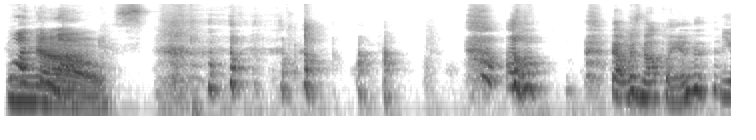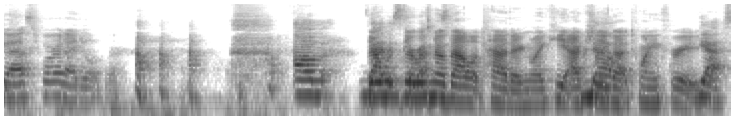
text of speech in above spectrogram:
What the no oh, that was not planned. You asked for it, I deliver. um, there, was there was no ballot padding like he actually No. got 23 Yes,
